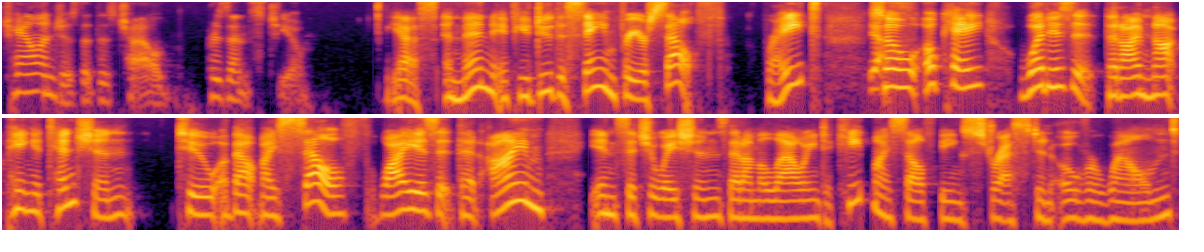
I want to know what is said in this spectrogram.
challenges that this child presents to you. Yes. And then if you do the same for yourself, right? Yes. So, okay, what is it that I'm not paying attention to about myself? Why is it that I'm in situations that I'm allowing to keep myself being stressed and overwhelmed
